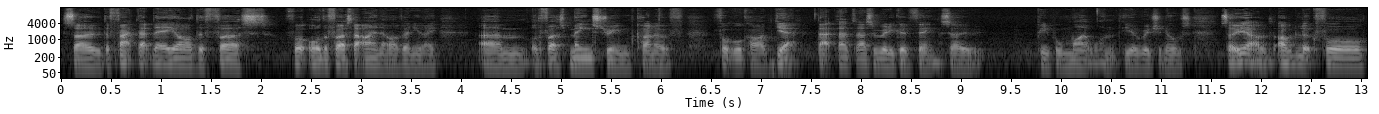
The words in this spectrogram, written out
So the fact that they are the first, for, or the first that I know of anyway, um, or the first mainstream kind of football card, yeah, that, that that's a really good thing. So people might want the originals. So yeah, I would, I would look for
